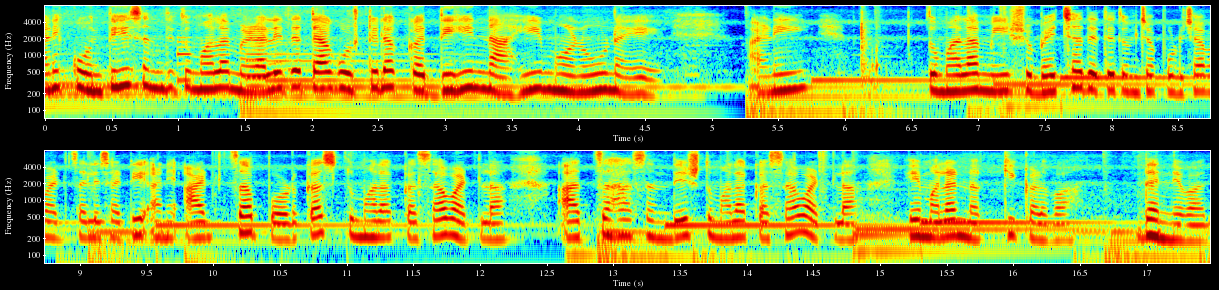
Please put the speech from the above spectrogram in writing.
आणि कोणतीही संधी तुम्हाला मिळाली तर त्या गोष्टीला कधीही नाही म्हणू नये. आणि तुम्हाला मी शुभेच्छा देते तुमच्या पुढच्या वाटचालीसाठी आणि आजचा पॉडकास्ट तुम्हाला कसा वाटला? आजचा हा संदेश तुम्हाला कसा वाटला? हे मला नक्की कळवा. धन्यवाद.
